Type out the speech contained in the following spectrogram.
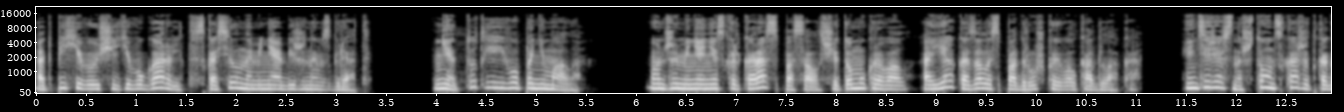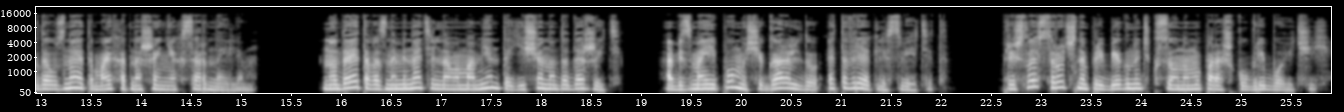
Отпихивающий его Гарольд скосил на меня обиженный взгляд. Нет, тут я его понимала. Он же меня несколько раз спасал, щитом укрывал, а я оказалась подружкой волкодлака. Интересно, что он скажет, когда узнает о моих отношениях с Арнелем. Но до этого знаменательного момента еще надо дожить, а без моей помощи Гарольду это вряд ли светит. Пришлось срочно прибегнуть к сонному порошку Грибовичей.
